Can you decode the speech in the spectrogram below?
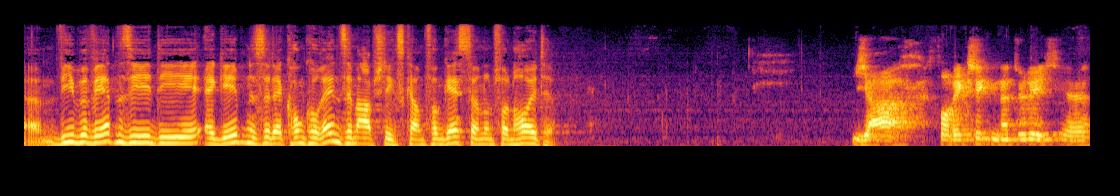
Ähm, wie bewerten Sie die Ergebnisse der Konkurrenz im Abstiegskampf von gestern und von heute? Ja, vorwegschicken natürlich äh,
